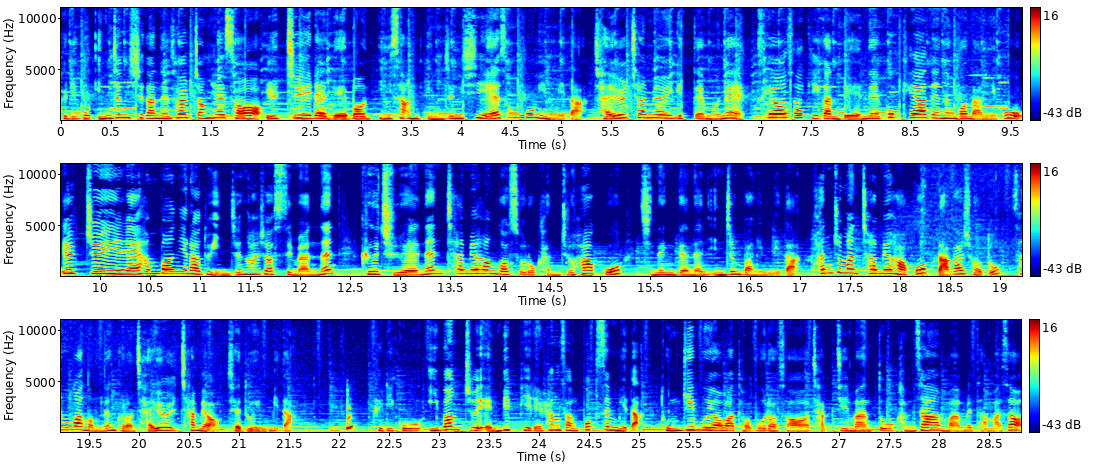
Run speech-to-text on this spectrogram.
그리고 인증 시간을 설정해서 일주일에 4번 이상 인증 시에 성공입니다. 자율 참여이기 때문에 세어사 기간 내내 꼭 해야 되는 건 아니고 일주일에 한 번이라도 인증하셨으면 그 주에는 참여한 것으로 간주하고 진행되는 인증방입니다. 한 주만 참여하고 나가셔도 상관없는 그런 자율 참여 제도입니다. 그리고 이번 주 MVP를 항상 뽑습니다. 동기부여와 더불어서 작지만 또 감사한 마음을 담아서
